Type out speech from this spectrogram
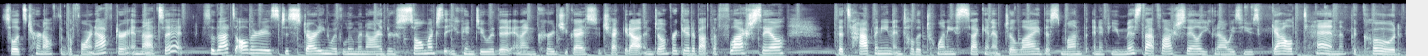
So let's turn off the before and after, and that's it. So that's all there is to starting with Luminar. There's so much that you can do with it, and I encourage you guys to check it out. And don't forget about the flash sale that's happening until the 22nd of July this month. And if you miss that flash sale, you can always use GAL10, the code,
